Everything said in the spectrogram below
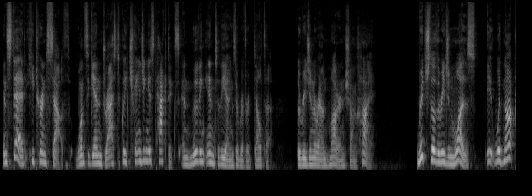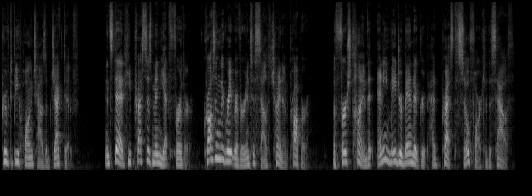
Instead, he turned south, once again drastically changing his tactics and moving into the Yangtze River Delta, the region around modern Shanghai. Rich though the region was, it would not prove to be Huang Chao's objective. Instead, he pressed his men yet further, crossing the Great River into South China proper, the first time that any major bandit group had pressed so far to the south.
